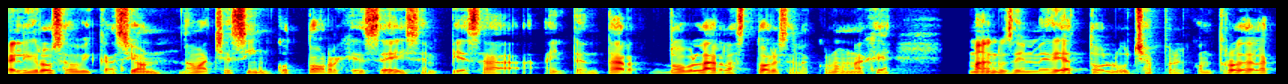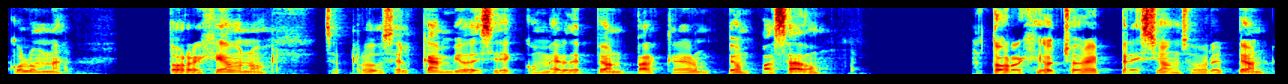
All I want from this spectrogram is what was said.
peligrosa ubicación. Dama H5, torre G6, empieza a intentar doblar las torres en la columna G. Magnus de inmediato lucha por el control de la columna. Torre G1, se produce el cambio, decide comer de peón para crear un peón pasado. Torre G8 ahora hay presión sobre el peón.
